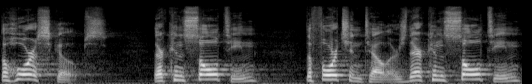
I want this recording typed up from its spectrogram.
the horoscopes, they're consulting the fortune tellers, they're consulting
